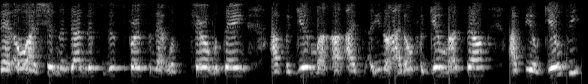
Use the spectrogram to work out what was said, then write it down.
that oh I shouldn't have done this to this person that was a terrible thing. I forgive my I, I you know I don't forgive myself. I feel guilty.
